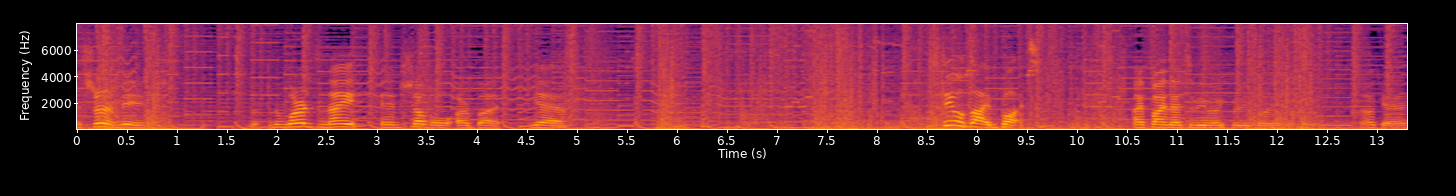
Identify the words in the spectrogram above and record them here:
sure, me. The, the, words night and shovel are but. Yeah. Steel's eye butt. I find that to be like pretty funny. Okay,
